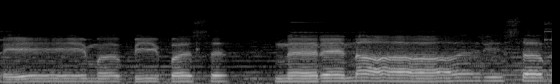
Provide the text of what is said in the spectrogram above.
प्रेम बिबस नर नारी सब।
